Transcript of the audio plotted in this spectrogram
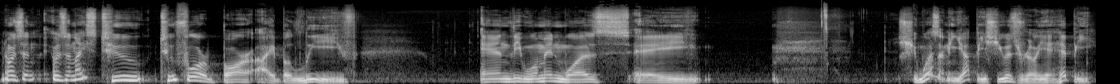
And it was an, it was a nice two two floor bar, I believe. And the woman was a she wasn't a yuppie, she was really a hippie.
